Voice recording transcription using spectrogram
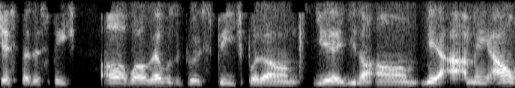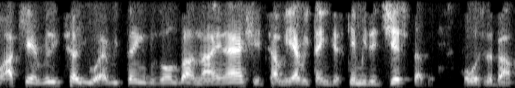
gist of the speech? Oh, well, that was a good speech, but um, yeah, you know, um, yeah, I mean, I don't, I can't really tell you what everything was all about. And I didn't ask you to tell me everything. Just give me the gist of it. What was it about?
